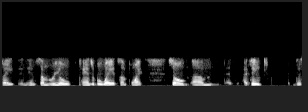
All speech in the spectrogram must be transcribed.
faith in, in some real tangible way at some point. So um, I think the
